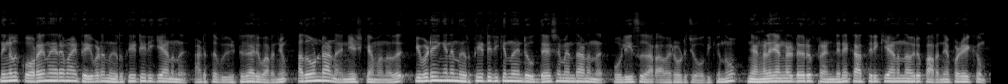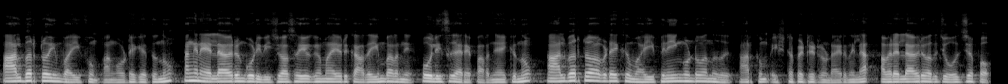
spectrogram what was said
നിങ്ങൾ കുറെ നേരമായിട്ട് ഇവിടെ നിർത്തിയിട്ടിരിക്കുകയാണെന്ന് അടുത്ത വീട്ടുകാർ പറഞ്ഞു. അതുകൊണ്ടാണ് അന്വേഷിക്കാൻ വന്നത്. ഇവിടെ ഇങ്ങനെ നിർത്തിയിട്ടിരിക്കുന്നതിന്റെ ഉദ്ദേശം എന്താണെന്ന് പോലീസുകാർ അവരോട് ചോദിക്കുന്നു. ഞങ്ങൾ ഞങ്ങളുടെ ഒരു ഫ്രണ്ടിനെ കാത്തിരിക്കുകയാണെന്ന് അവർ പറഞ്ഞപ്പോഴേക്കും ആൽബർട്ടോയും വൈഫും അങ്ങോട്ടേക്ക് എത്തുന്നു. അങ്ങനെ എല്ലാവരും കൂടി വിശ്വാസയോഗ്യമായ ഒരു കഥയും പറഞ്ഞ് പോലീസുകാരെ പറഞ്ഞയക്കുന്നു. ആൽബർട്ടോ അവിടേക്ക് വൈഫിനെയും കൊണ്ടുവന്നത് ആർക്കും ഇഷ്ടപ്പെട്ടിട്ടുണ്ടായിരുന്നില്ല. അവരെല്ലാവരും അത് ചോദിച്ചപ്പോൾ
